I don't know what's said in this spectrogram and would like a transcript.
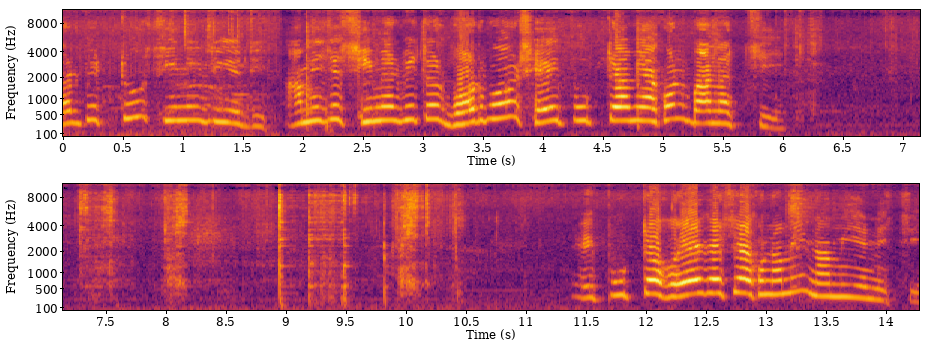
অল্প একটু চিনি দিয়ে দিই আমি যে সিমের ভিতর ভরবো, সেই পুরটা আমি এখন বানাচ্ছি। এই পুরটা হয়ে গেছে, এখন আমি নামিয়ে নিচ্ছি।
